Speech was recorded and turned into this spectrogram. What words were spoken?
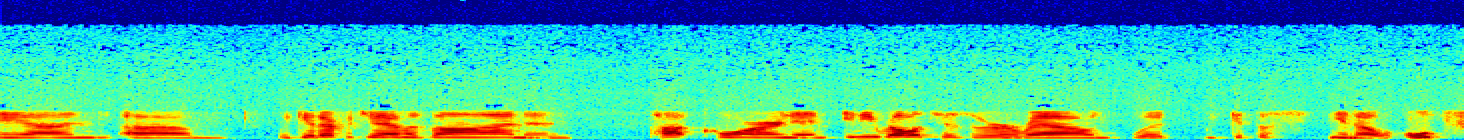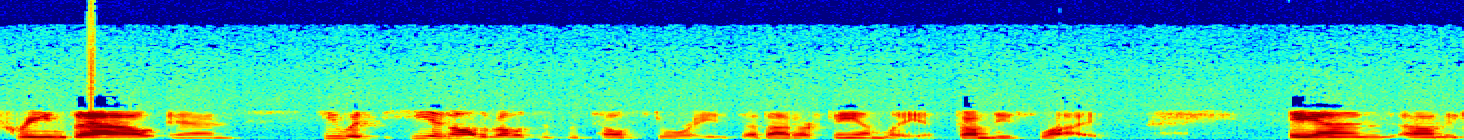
and um, we'd get our pajamas on and popcorn, and any relatives who were around would would get the you know old screens out, and he would he and all the relatives would tell stories about our family from these slides. And um, it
